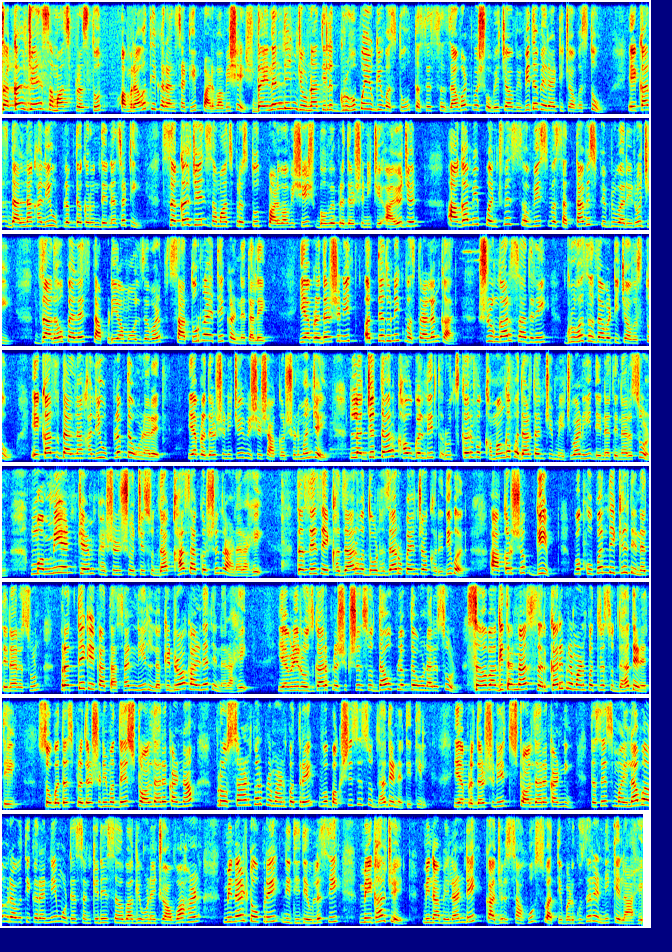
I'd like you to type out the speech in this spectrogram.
सकल जैन समाज प्रस्तुत अमरावतीकरांसाठी पाडवा विशेष. दैनंदिन जीवनातील गृहोपयोगी वस्तू तसेच सजावट व शोभेच्या विविध व्हेरायटीच्या वस्तू एकाच दालनाखाली उपलब्ध करून देण्यासाठी सकल जैन समाज प्रस्तुत पाडवा विशेष भव्य प्रदर्शनीचे आयोजन आगामी पंचवीस सव्वीस व सत्तावीस फेब्रुवारी रोजी जाधव पॅलेस तापडिया मॉलजवळ सातुर्णा येथे करण्यात आले. या प्रदर्शनीत अत्याधुनिक वस्त्रालंकार शृंगार साधने गृह सजावटीच्या वस्तू एकाच दालनाखाली उपलब्ध होणार आहेत. या प्रदर्शनीचे विशेष आकर्षण म्हणजे लज्जतदार खाऊगल्लीत रुचकर व खमंग पदार्थांची मेजवानी देण्यात येणार असून मम्मी अँड चॅम्प फॅशन शोचे सुद्धा खास आकर्षण राहणार आहे. तसेच एक हजार व दोन हजार रुपयांच्या खरेदीवर आकर्षक गिफ्ट व कुपन देखील देण्यात येणार असून प्रत्येक एका तासांनी लकी ड्रॉ काढण्यात येणार आहे. यावेळी रोजगार प्रशिक्षण सुद्धा उपलब्ध होणार असून सहभागितांना सरकारी प्रमाणपत्र सुद्धा देण्यात येईल. सोबतच प्रदर्शनीमध्ये स्टॉल धारकांना प्रोत्साहनपर प्रमाणपत्रे व बक्षिसे सुद्धा देण्यात येतील. या प्रदर्शनीत स्टॉल धारकांनी तसेच महिला व अमरावतीकरांनी मोठ्या संख्येने सहभागी होण्याचे आवाहन मिनल टोपरे निधी देवलसी मेघा जैन मीना भेलांडे काजल साहू स्वाती बडगुजर यांनी केलं आहे.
